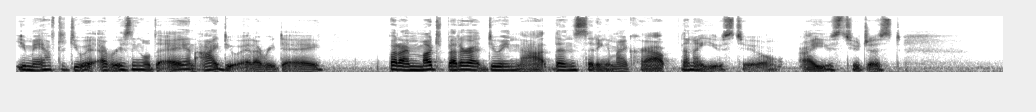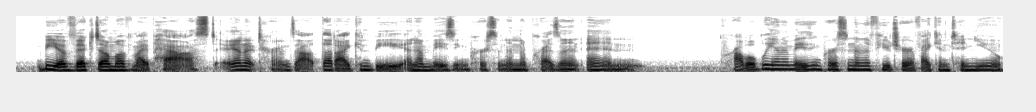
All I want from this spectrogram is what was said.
you may have to do it every single day, and I do it every day. But I'm much better at doing that than sitting in my crap than I used to. I used to just be a victim of my past, and it turns out that I can be an amazing person in the present and probably an amazing person in the future if I continue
